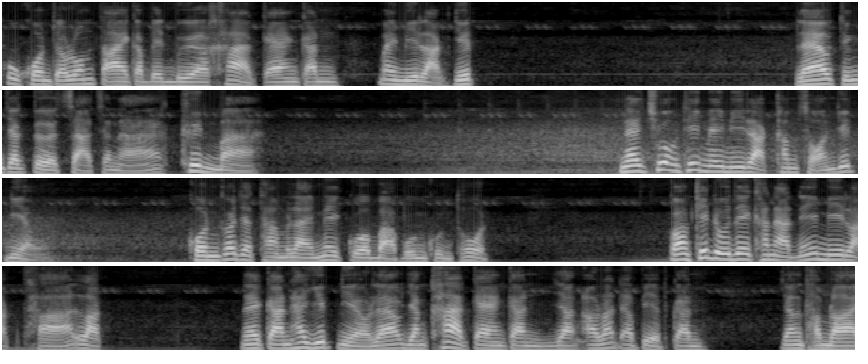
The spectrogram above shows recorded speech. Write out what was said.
ผู้คนจะล้มตายกับเป็นเบือฆ่าแกงกัน ไม่มีหลักยึด แล้วจึงจะเกิดศาสนาขึ้นมา ในช่วงที่ไม่มีหลักคำสอนยึดเหนี่ยว คนก็จะทำอะไรไม่กลัวบาปบุญคุณโทษกองคิดดูในขนาดนี้มีหลักฐานหลักในการให้ยึดเหนี่ยวแล้วยังฆ่าแกงกัน ยังเอารัดเอาเปรียบกัน ยังทำลาย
